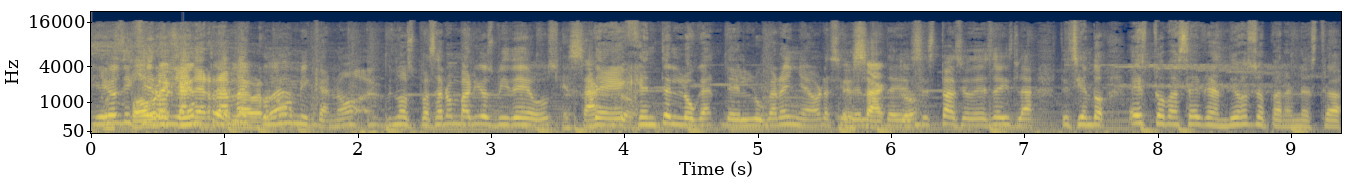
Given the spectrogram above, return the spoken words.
Y ellos pues, dijeron la gente, derrama la verdad. económica, ¿no? Nos pasaron varios videos Exacto. de gente del lugareña, ahora sí, de, ese espacio, de esa isla, diciendo, esto va a ser grandioso para nuestra,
